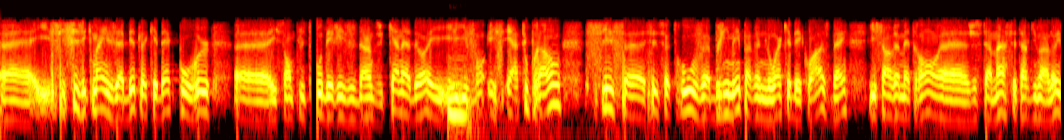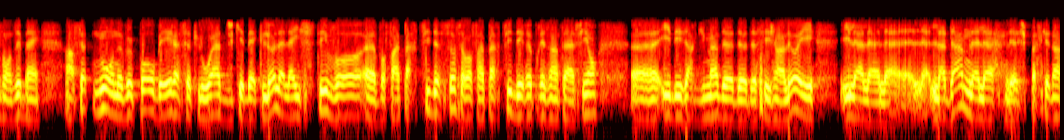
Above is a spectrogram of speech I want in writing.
Euh, si physiquement ils habitent le Québec, pour eux, euh, ils sont plutôt des résidents du Canada et, mm. ils vont et, à tout prendre. S'ils se, s'ils se trouvent brimés par une loi québécoise, ben ils s'en remettront euh, justement à cet argument-là. Ils vont dire, ben en fait, nous, on ne veut pas obéir à cette loi du Québec-là. La laïcité va, va faire partie de ça, ça va faire partie des représentations euh, et des arguments de, de, de ces gens-là. Et, et la, la, la, la dame, parce que dans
